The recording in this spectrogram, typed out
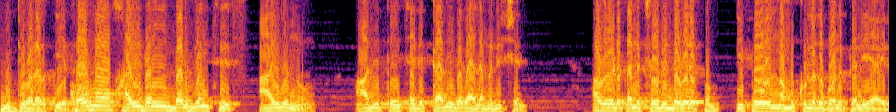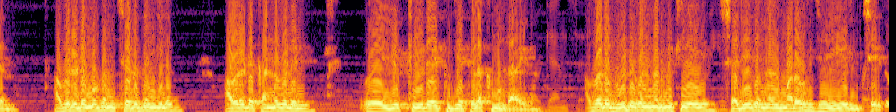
ബുദ്ധി വളർത്തിയത്. ഹോമോ ഹൈഡൽ ബെർഗൻസിസ് ആയിരുന്നു ആദ്യത്തെ ചരിത്രാതീതകാല മനുഷ്യൻ. അവരുടെ തലച്ചോറിന്റെ വലുപ്പം ഇപ്പോൾ നമുക്കുള്ളതുപോലെ തന്നെയായിരുന്നു. അവരുടെ മുഖം ചെറുതെങ്കിലും അവരുടെ കണ്ണുകളിൽ യുക്തിയുടെ പുതിയ തിളക്കമുണ്ടായിരുന്നു. അവർ വീടുകൾ നിർമ്മിക്കുകയും ശരീരങ്ങൾ മറവ് ചെയ്യുകയും ചെയ്തു.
